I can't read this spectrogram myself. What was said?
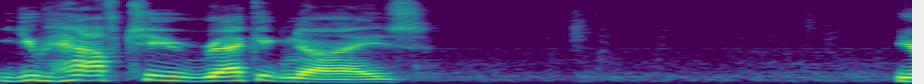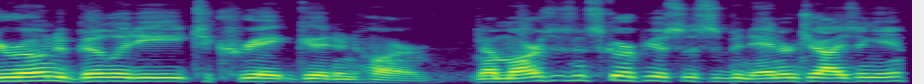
you have to recognize your own ability to create good and harm. Now, Mars is in Scorpio, so this has been energizing you.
